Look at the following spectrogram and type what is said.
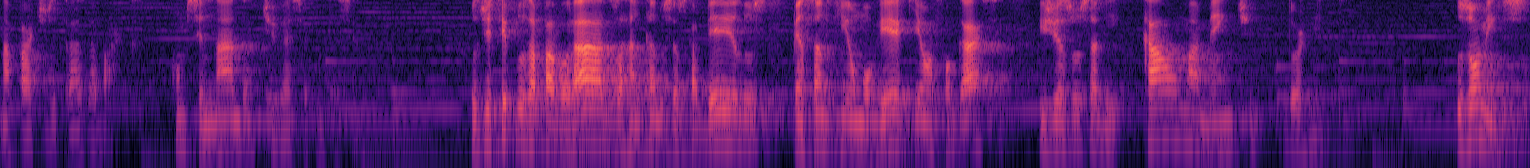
na parte de trás da barca, como se nada tivesse acontecendo. Os discípulos apavorados, arrancando seus cabelos, pensando que iam morrer, que iam afogar-se, e Jesus ali, calmamente dormindo. Os homens,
